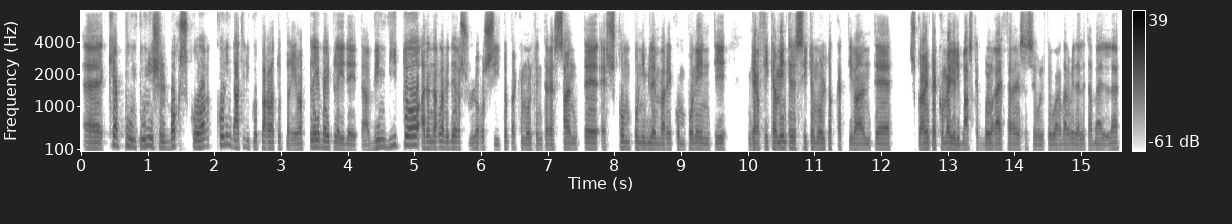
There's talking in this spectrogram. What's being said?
eh, che appunto unisce il box score con i dati di cui ho parlato prima, play by play data. Vi invito ad andarla a vedere sul loro sito perché è molto interessante, è scomponibile in varie componenti, graficamente il sito è molto accattivante, sicuramente ecco meglio di basketball reference se volete guardarvi delle tabelle.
